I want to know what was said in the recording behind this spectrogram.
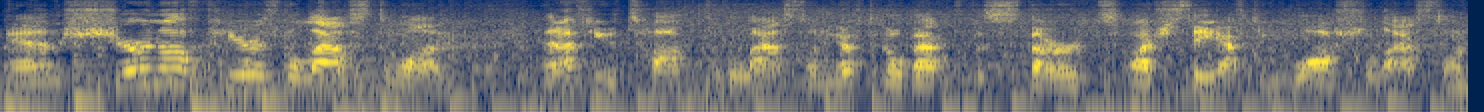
And sure enough, here's the last one. Then after you talk to the last one, you have to go back to the start. Oh, I should say, after you wash the last one,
